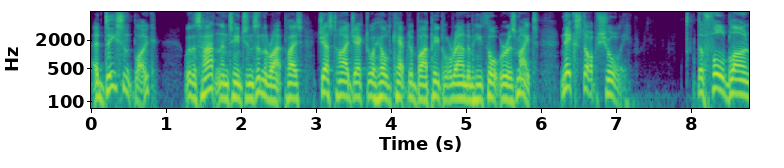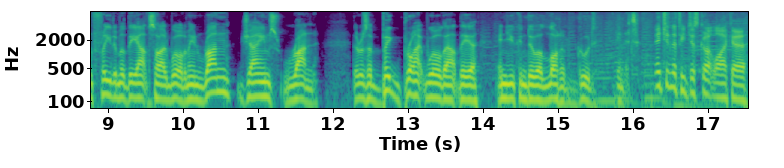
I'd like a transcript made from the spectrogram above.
A decent bloke, with his heart and intentions in the right place, just hijacked or held captive by people around him he thought were his mates. Next stop, surely the full blown freedom of the outside world. I mean, run, James, run. There is a big, bright world out there, and you can do a lot of good in it. Imagine if he just got like a,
